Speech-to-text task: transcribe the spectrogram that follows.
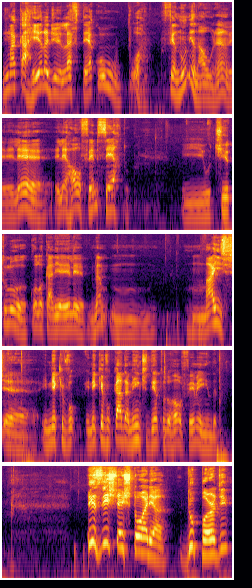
uma carreira de left tackle, porra, fenomenal, né? Ele é, ele é Hall of Fame certo. E o título colocaria ele né, mais é, inequivo, inequivocadamente dentro do Hall of Fame ainda. Existe a história do Purdy,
